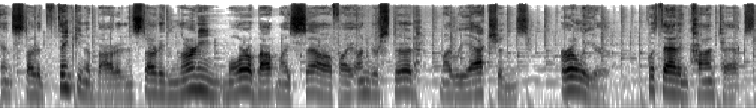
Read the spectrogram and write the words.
and started thinking about it and started learning more about myself, I understood my reactions earlier, put that in context,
